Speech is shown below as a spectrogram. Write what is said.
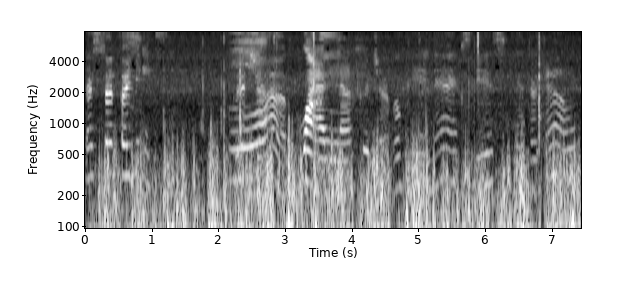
Let's start five minutes. Good Yeah. job. One. Good job. Okay, next is letter L.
